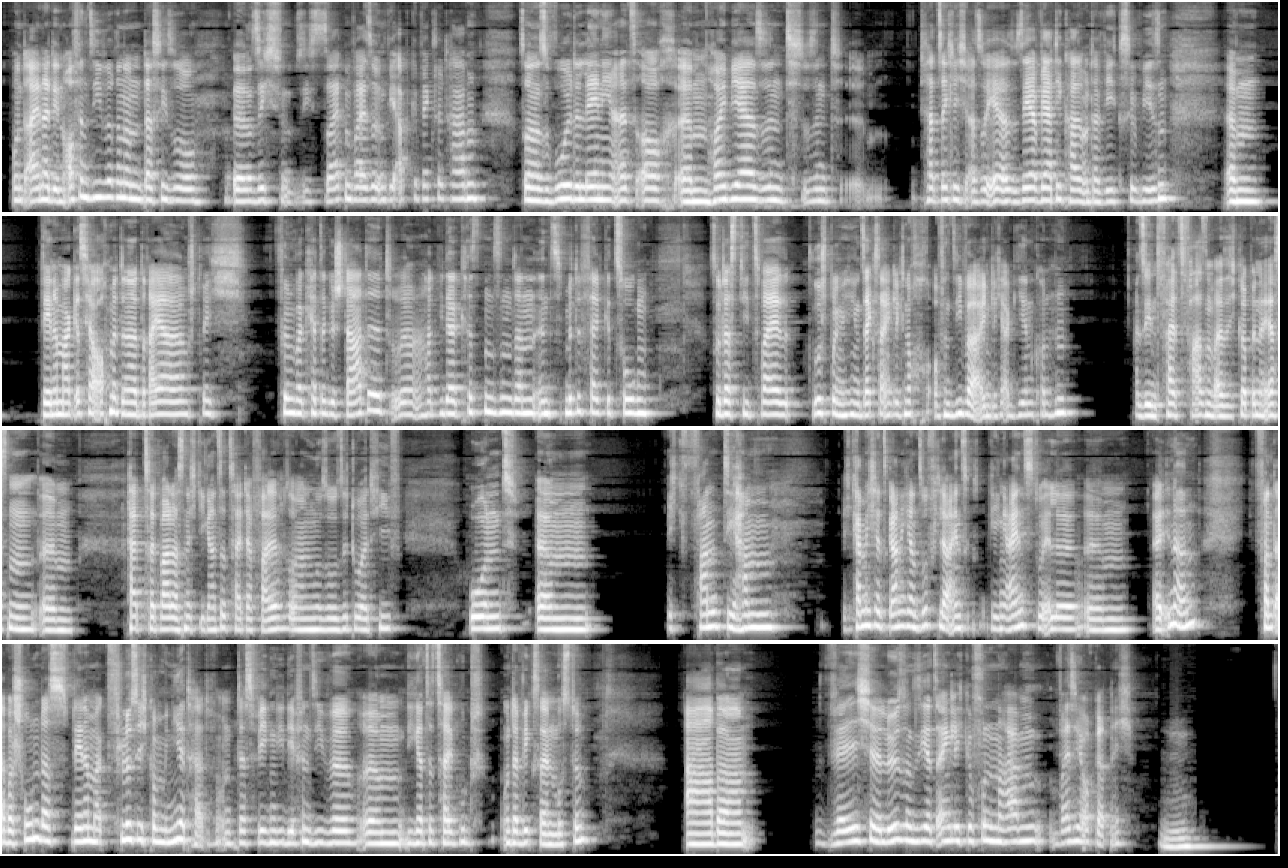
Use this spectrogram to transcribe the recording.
und einer den offensiveren und dass sie so äh, sich, sich seitenweise irgendwie abgewechselt haben, sondern sowohl Delaney als auch ähm, Heubier sind, sind äh, tatsächlich also eher sehr vertikal unterwegs gewesen. Ähm, Dänemark ist ja auch mit einer Dreier-Fünferkette gestartet, hat wieder Christensen dann ins Mittelfeld gezogen, so dass die zwei ursprünglichen Sechser eigentlich noch offensiver eigentlich agieren konnten. Also jedenfalls phasenweise. Ich glaube, in der ersten ähm, Halbzeit war das nicht die ganze Zeit der Fall, sondern nur so situativ. Und ähm, ich fand, sie haben, ich kann mich jetzt gar nicht an so viele Eins gegen Eins Duelle ähm, erinnern fand aber schon, dass Dänemark flüssig kombiniert hat und deswegen die Defensive ähm, die ganze Zeit gut unterwegs sein musste. Aber welche Lösung sie jetzt eigentlich gefunden haben, weiß ich auch gerade nicht. Mhm.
